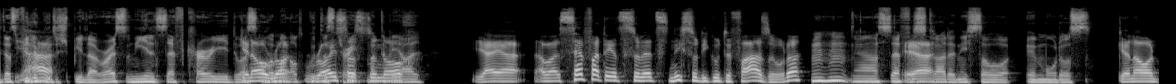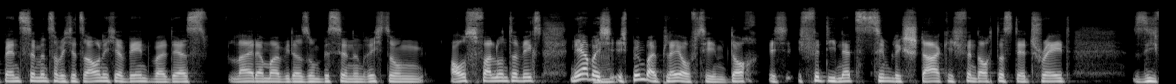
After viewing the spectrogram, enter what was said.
du hast viele gute Spieler. Royce O'Neal, Seth Curry, du genau, hast auch immer noch gutes Royce Trade-Material. Ja, ja, aber Seth hatte jetzt zuletzt nicht so die gute Phase, oder? Mhm, ja, Seth ja. ist gerade nicht so im Modus. Genau, und Ben Simmons habe ich jetzt auch nicht erwähnt, weil der ist leider mal wieder so ein bisschen in Richtung Ausfall unterwegs. Nee, aber mhm. ich, ich bin bei Playoff-Team. Doch, ich, ich finde die Nets ziemlich stark. Ich finde auch, dass der Trade sie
